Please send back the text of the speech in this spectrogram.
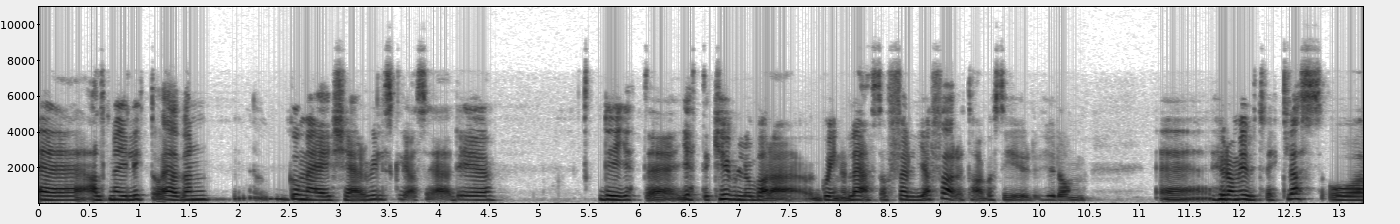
eh, allt möjligt och även gå med i Shareville skulle jag säga. Det, det är jätte, jättekul att bara gå in och läsa och följa företag och se hur, hur, de, eh, hur de utvecklas. Och,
